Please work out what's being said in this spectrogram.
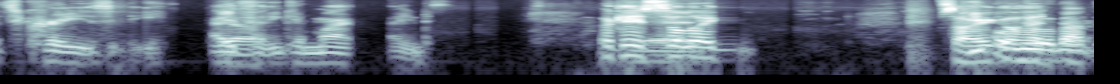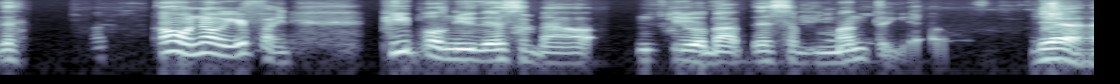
it's crazy. I Yeah. think in my mind. Okay, so like, sorry, People go knew ahead. about this. Oh no, you're fine. People knew this about knew about this a month ago. yeah,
